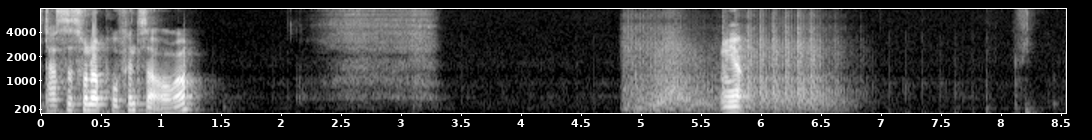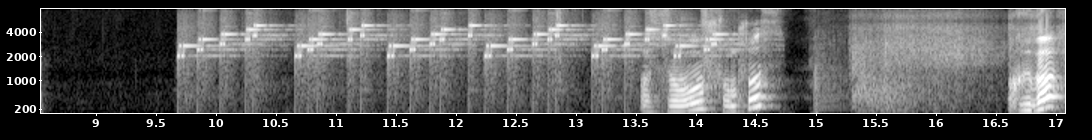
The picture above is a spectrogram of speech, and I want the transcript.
Das ist 100 Pro Finster-Aura. Ja. So, Stromschuss. Rüber.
